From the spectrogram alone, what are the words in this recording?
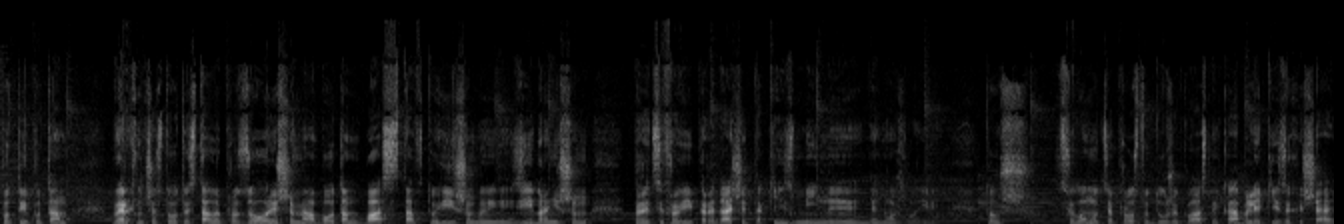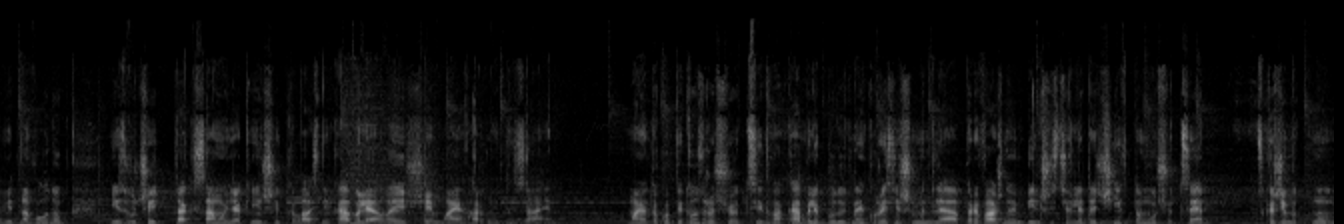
по типу там верхні частоти стали прозорішими, або там бас став тугішим і зібранішим. При цифровій передачі такі зміни неможливі. Тож, в цілому, це просто дуже класний кабель, який захищає від наводок і звучить так само, як інші класні кабелі, але ще має гарний дизайн. Маю таку підозру, що ці два кабелі будуть найкориснішими для переважної більшості глядачів, тому що це, скажімо, ну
